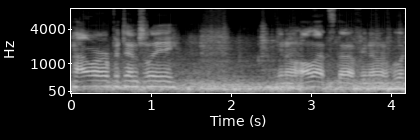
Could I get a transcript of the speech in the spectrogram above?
power potentially, you know, all that stuff. You know, look,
